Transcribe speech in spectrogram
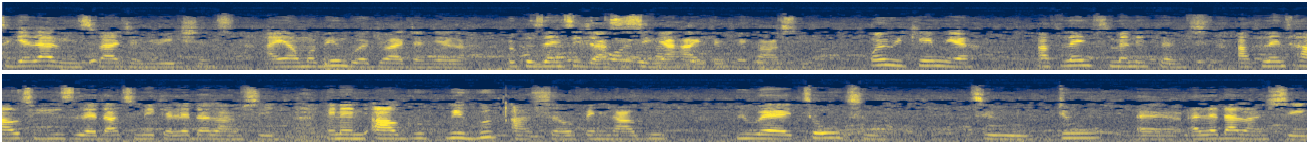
together we inspire generations. I am Obingo Edward Daniela, representing Juaso Senior High Technical School. When we came here, I've learned many things. I've learned how to use leather to make a leather lampshade. And then our group, we grouped ourselves and in our group, we were told to to do uh, a leather lampshade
